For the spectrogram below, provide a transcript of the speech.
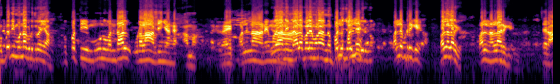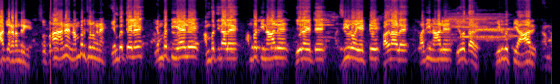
முப்பத்தி மூணா கொடுத்துருவையா முப்பத்தி மூணு வந்தால் விடலாம் அப்படிங்காங்க ஆமா. ரைட் இதான் அனைமா நீ மேல பழைய போனா அந்த பல்லு, பல்லு. இருக்கும் பல்லு. எப்படி இருக்கு? பல்லு நல்லா இருக்கு. பல் நல்லா இருக்கு. சரி ஆட்டுல கடந்திருக்கு. சூப்பர் அண்ணா நம்பர் சொல்லுங்கண்ணே. எண்பத்தேழு எண்பத்தி ஏழு ஐம்பத்தி நாலு ஐம்பத்தி நாலு ஜீரோ எட்டு ஜீரோ எட்டு பதினாலு பதினாலு இருபத்தாறு. இருபத்தி ஆறு ஆமா.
